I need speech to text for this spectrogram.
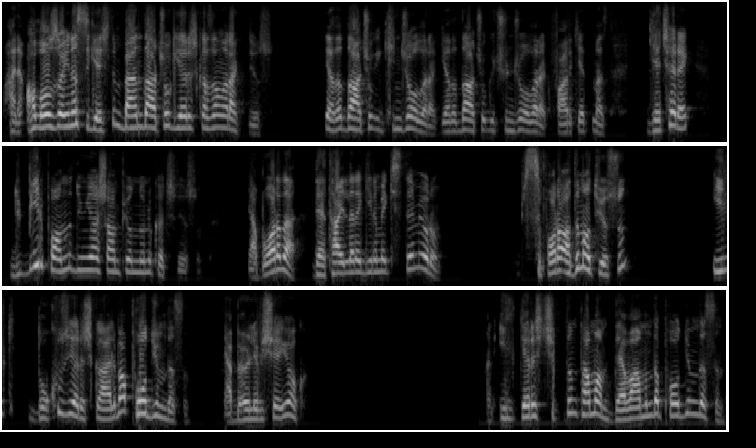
hani Alonso'yu nasıl geçtim? Ben daha çok yarış kazanarak diyorsun. Ya da daha çok ikinci olarak ya da daha çok üçüncü olarak fark etmez. Geçerek bir puanla dünya şampiyonluğunu kaçırıyorsun. Ya bu arada detaylara girmek istemiyorum. Spora adım atıyorsun. İlk 9 yarış galiba podyumdasın. Ya böyle bir şey yok. Hani ilk yarış çıktın tamam devamında podyumdasın.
